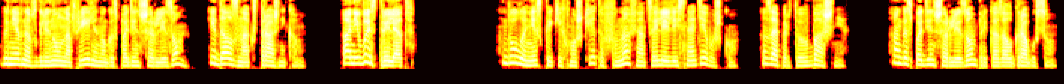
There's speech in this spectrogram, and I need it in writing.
Гневно взглянул на фрейлину господин Шерлизон и дал знак стражникам. «Они выстрелят!» Дуло нескольких мушкетов вновь нацелились на девушку, запертую в башне. А господин Шарлизон приказал Грабусу.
